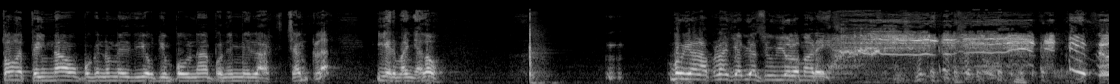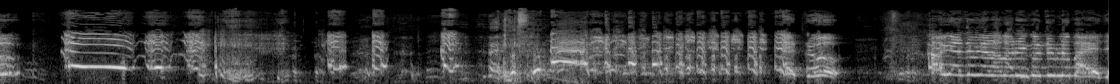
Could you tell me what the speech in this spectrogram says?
Todo despeinado porque no me dio tiempo nada ponerme las chanclas y el bañador. Voy a la playa, había subido la marea. Jesús. Jesús. Había subido la marea y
